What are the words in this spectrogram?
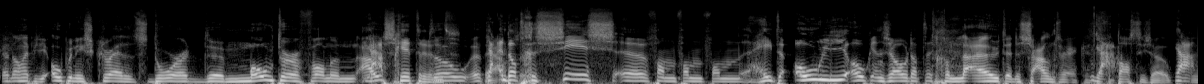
En dan heb je die openingscredits door de motor van een auto. Ja, schitterend. Het- Ja, en dat gesis eh, van, van, van hete olie ook en zo. Dat, Het geluid en de soundtrack. Het is Ja. fantastisch ook. ja, Eh,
